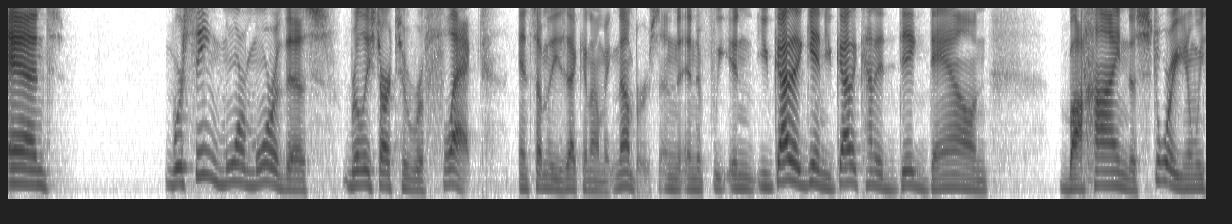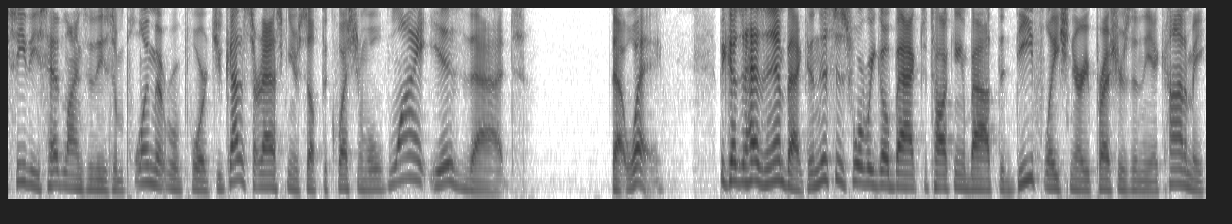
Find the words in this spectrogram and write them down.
And we're seeing more and more of this really start to reflect in some of these economic numbers. And and if we and you've got to again, you've got to kind of dig down behind the story. You know, we see these headlines of these employment reports, you've got to start asking yourself the question, well, why is that that way? Because it has an impact. And this is where we go back to talking about the deflationary pressures in the economy.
